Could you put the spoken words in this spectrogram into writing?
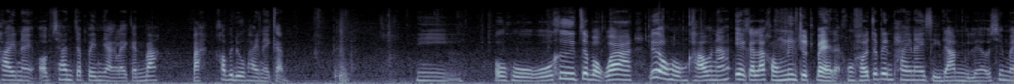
ภายในออปชันจะเป็นอย่างไรกันบ้างไปเข้าไปดูภายในกัน นี่ โอ้โห คือจะบอกว่าเรื่องของเขานะ เอกลักษณ์ของ 1.8อะของเขาจะเป็นภายในสีดำอยู่แล้วใช่ไหม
